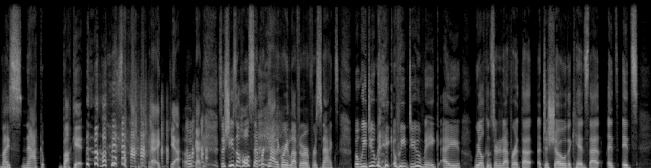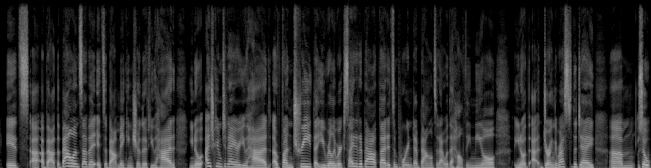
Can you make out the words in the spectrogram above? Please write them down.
my snack bucket. Okay yeah okay. So she's a whole separate category left over for snacks. But we do make we do make a real concerted effort that to show the kids that it's it's it's uh, about the balance of it. It's about making sure that if you had, you know, ice cream today or you had a fun treat that you really were excited about, that it's important to balance it out with a healthy meal, you know, th- during the rest of the day. Um, so,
